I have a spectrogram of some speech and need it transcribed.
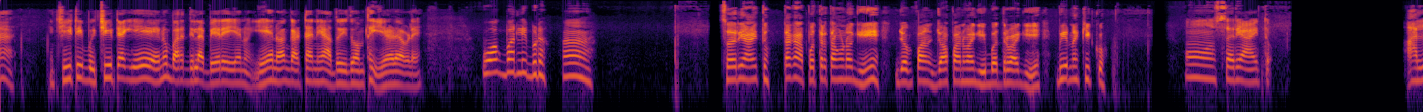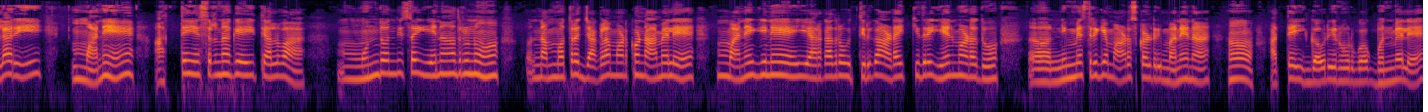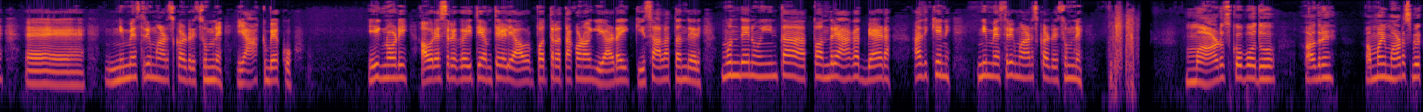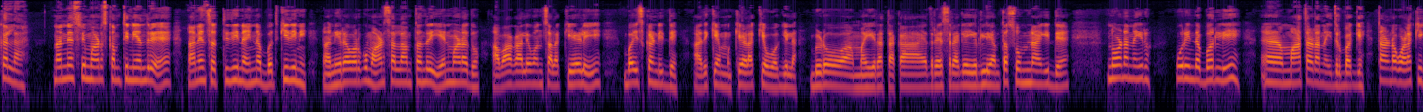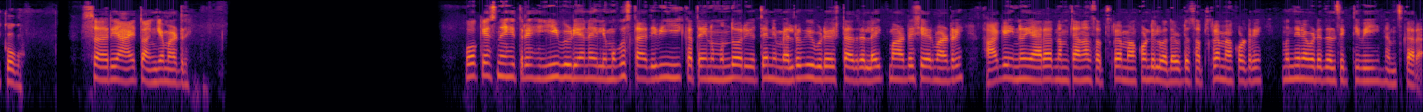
ಚೀಟಿ ಚೀಟಿಗೆ ಏನು ಬರ್ದಿಲ್ಲ ಬೇರೆ ಏನು? ಏನೋ ಘಟನೆ ಅದು ಇದು ಅಂತ ಹೇಳವಳೆ. ಹೋಗಿ ಬರಲಿ ಬಿಡು ಹಾಂ. ಸರಿ ಆಯ್ತು ತಗ ಪತ್ರ ತಗೊಂಡೋಗಿ ಜೋಪಾನ ಜೋಪಾನವಾಗಿ ಭದ್ರವಾಗಿ ಬೀರ್ನ ಕಿಕ್ಕು. ಹ್ಞೂ ಸರಿ ಆಯಿತು. ಅಲ್ಲ ರೀ, ಮನೆ ಅತ್ತೆ ಹೆಸರಿನಾಗೆ ಐತೆ ಅಲ್ವಾ? ಮುಂದೊಂದು ದಿವಸ ಏನಾದ್ರೂ ನಮ್ಮ ಹತ್ರ ಜಗಳ ಮಾಡ್ಕೊಂಡು ಆಮೇಲೆ ಮನೆಗಿನೇ ಯಾರಿಗಾದ್ರೂ ತಿರ್ಗಾ ಅಡ ಇಕ್ಕಿದ್ರೆ ಏನು ಮಾಡೋದು? ನಿಮ್ಮ ಹೆಸರಿಗೆ ಮಾಡಿಸ್ಕೊಳ್ರಿ ಮನೇನ. ಅತ್ತೆ ಈ ಗೌರಿ ಊರಿಗೆ ಹೋಗಿ ಬಂದಮೇಲೆ ನಿಮ್ಮ ಹೆಸ್ರಿಗೆ ಮಾಡಿಸ್ಕೊಳ್ರಿ ಸುಮ್ಮನೆ ಯಾಕೆ ಬೇಕು? ಈಗ ನೋಡಿ, ಅವ್ರ ಹೆಸರಿಗೆ ಐತಿ ಅಂತೇಳಿ ಅವ್ರ ಪತ್ರ ತಗೊಂಡೋಗಿ ಅಡ ಇಕ್ಕಿ ಸಾಲ ತಂದೇರಿ. ಮುಂದೇನು ಇಂಥ ತೊಂದರೆ ಆಗೋದು ಬೇಡ. ಅದಕ್ಕೆ ನಿಮ್ಮ ಹೆಸರಿಗೆ ಮಾಡಿಸ್ಕೊಳ್ರಿ ಸುಮ್ಮನೆ ಮಾಡಿಸ್ಕೋಬೋದು, ಆದರೆ ಅಮ್ಮಾಯಿ ಮಾಡಿಸ್ಬೇಕಲ್ಲ? ನನ್ನ ಹೆಸರು ಮಾಡಿಸ್ಕೊಂತೀನಿ ಅಂದರೆ ನಾನೇನು ಸತ್ತಿದ್ದೀನಿ ಇನ್ನ ಬದುಕಿದ್ದೀನಿ, ನಾನು ಇರೋವರೆಗೂ ಮಾಡಿಸಲ್ಲ ಅಂತಂದರೆ ಏನು ಮಾಡೋದು? ಅವಾಗಲೇ ಒಂದು ಸಲ ಕೇಳಿ ಬಯಸ್ಕೊಂಡಿದ್ದೆ ಅದಕ್ಕೆ ಕೇಳೋಕ್ಕೆ ಹೋಗಿಲ್ಲ. ಬಿಡು ಅಮ್ಮ, ಇರೋ ತಕ ಅದ್ರ ಹೆಸರಾಗೆ ಇರಲಿ ಅಂತ ಸುಮ್ಮನಾಗಿದ್ದೆ ನೋಡೋಣ ಇರು, ಊರಿಂದ ಬರಲಿ ಮಾತಾಡೋಣ ಇದ್ರ ಬಗ್ಗೆ. ತಗೊಂಡೋಗಿ ಒಳಕ್ಕೆ ಇಕ್ಕೋಗು. ಸರಿ, ಆಯಿತು, ಹಂಗೆ ಮಾಡ್ರಿ. ಓಕೆ ಸ್ನೇಹಿತರೆ, ಈ ವಿಡಿಯೋನ ಇಲ್ಲಿ ಮುಗಿಸ್ತಾ ಇದ್ದೀವಿ ಈ ಕಥೆಯನ್ನು ಮುಂದುವರಿಯುತ್ತೆ. ನಿಮ್ಮೆಲ್ಲರಿಗೂ ವಿಡಿಯೋ ಇಷ್ಟ ಆದರೆ ಲೈಕ್ ಮಾಡಿ, ಶೇರ್ ಮಾಡಿರಿ. ಹಾಗೆ ಇನ್ನೂ ಯಾರಾದ್ರೂ ನಮ್ಮ ಚಾನಲ್ ಸಬ್ಸ್ಕ್ರೈಬ್ ಮಾಡ್ಕೊಂಡಿಲ್ಲ ದಯವಿಟ್ಟು ಸಬ್ಸ್ಕ್ರೈಬ್ ಮಾಡ್ಕೊಡ್ರಿ. ಮುಂದಿನ ವಿಡಿಯೋದಲ್ಲಿ ಸಿಗ್ತೀವಿ. ನಮಸ್ಕಾರ.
